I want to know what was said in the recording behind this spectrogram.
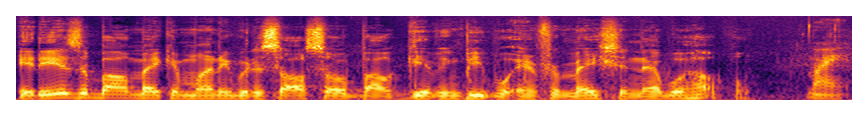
it is about making money, but it's also about giving people information that will help them. Right.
